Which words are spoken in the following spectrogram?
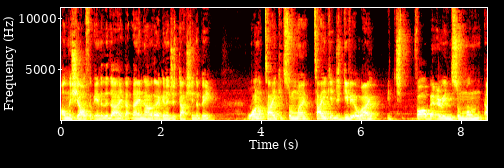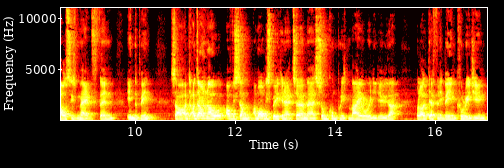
on the shelf at the end of the day that they know they're going to just dash in the bin, why not take it somewhere? Take it and just give it away. It's far better in someone else's mouth than in the bin. So I, I don't know. Obviously, I'm, I'm obviously speaking out of term there. Some companies may already do that, but I'd definitely be encouraging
